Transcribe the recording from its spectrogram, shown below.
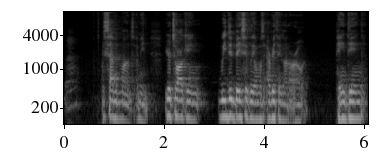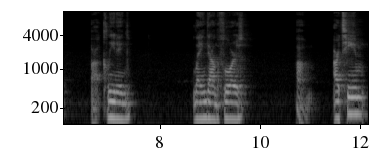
Wow. Seven months. I mean, you're talking, we did basically almost everything on our own. Painting, uh, cleaning, laying down the floors. Um, our team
